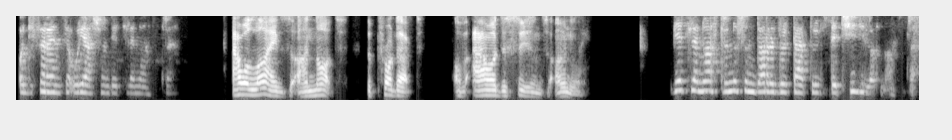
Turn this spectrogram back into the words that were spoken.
o diferență uriașă în viețile noastre. Our lives are not the product of our decisions only. Viețile noastre nu sunt doar rezultatul deciziilor noastre,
